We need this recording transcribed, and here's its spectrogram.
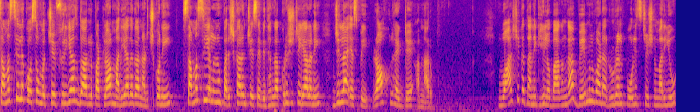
సమస్యల కోసం వచ్చే ఫిర్యాదుదారుల పట్ల మర్యాదగా నడుచుకొని సమస్యలను పరిష్కారం చేసే విధంగా కృషి చేయాలని జిల్లా ఎస్పీ రాహుల్ హెగ్డే అన్నారు. వార్షిక తనిఖీలో భాగంగా వేములవాడ రూరల్ పోలీస్ స్టేషన్ మరియు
